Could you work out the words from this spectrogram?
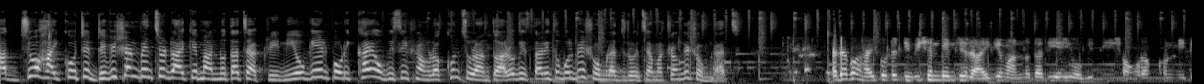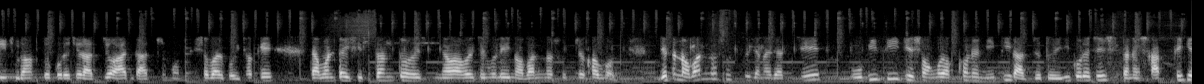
রাজ্য হাইকোর্টের ডিভিশন বেঞ্চের রায়কে মান্যতা চাকরি নিয়োগের পরীক্ষায় ওবিসি সংরক্ষণ চূড়ান্ত। আরও বিস্তারিত বলবে সোমরাজ রয়েছে আমার সঙ্গে। সোমরাজ। দেখো হাইকোর্টের ডিভিশন বেঞ্চের রায়কে মান্যতা দিয়ে এই ওবিসি সংরক্ষণ নীতি চূড়ান্ত করেছে রাজ্য। আজ রাজ্য মন্ত্রিসভার বৈঠকে তেমনটাই সিদ্ধান্ত নেওয়া হয়েছে বলে এই নবান্ন সূত্রে খবর। যেটা নবান্ন সূত্রে জানা যাচ্ছে ওবিসি যে সংরক্ষণের নীতি রাজ্য তৈরি করেছে, সেখানে সাত থেকে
